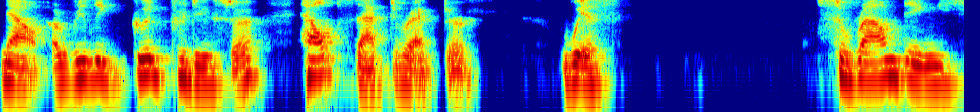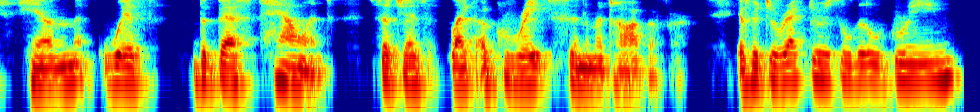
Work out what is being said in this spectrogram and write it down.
Now, a really good producer helps that director with surrounding him with the best talent, such as like a great cinematographer. If a director is a little green,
